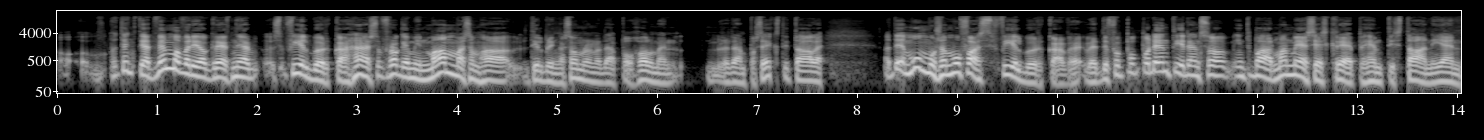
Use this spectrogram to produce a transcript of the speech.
Och då tänkte jag att vem har varit och grävt ner filburkar här? Så frågade jag min mamma som har tillbringat somrarna där på Holmen redan på 60-talet. Att det är mummos och muffas filburkar. Vet du? För på, på den tiden så inte bara man med sig skräp hem till stan igen.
